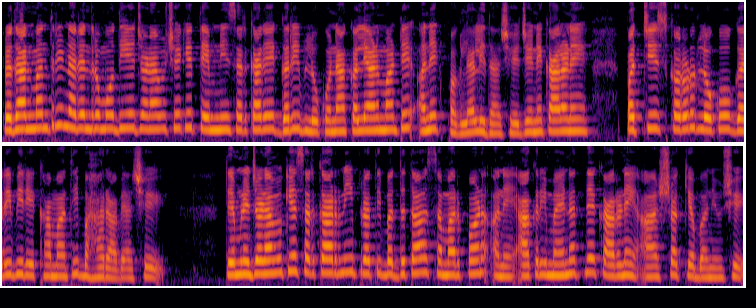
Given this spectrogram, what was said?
પ્રધાનમંત્રી નરેન્દ્ર મોદીએ જણાવ્યું છે કે તેમની સરકારે ગરીબ લોકોના કલ્યાણ માટે અનેક પગલાં લીધા છે, જેને કારણે પચીસ કરોડ લોકો ગરીબી રેખામાંથી બહાર આવ્યા છે. તેમણે જણાવ્યું કે સરકારની પ્રતિબદ્ધતા સમર્પણ અને આકરી મહેનતને કારણે આ શક્ય બન્યું છે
